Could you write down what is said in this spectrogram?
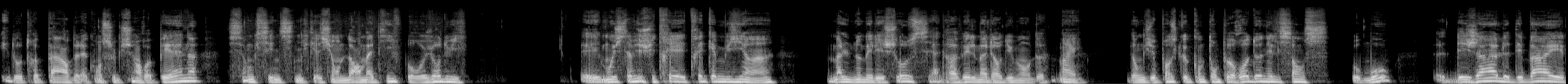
et d'autre part de la construction européenne, sans que c'est une signification normative pour aujourd'hui. Et moi, vous savez, je suis très très camusien. Hein. Mal nommer les choses, c'est aggraver le malheur du monde. Oui. Donc, je pense que quand on peut redonner le sens aux mots, déjà le débat est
